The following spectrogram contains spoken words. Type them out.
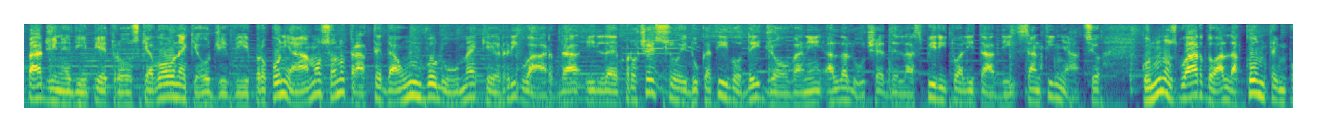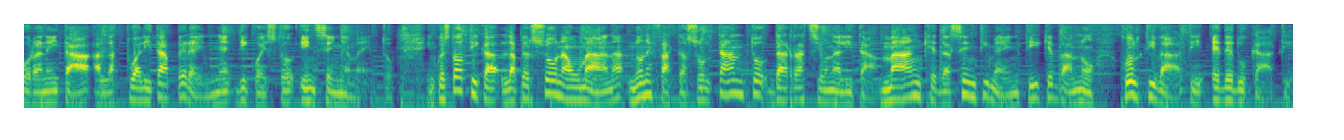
Le pagine di Pietro Schiavone che oggi vi proponiamo sono tratte da un volume che riguarda il processo educativo dei giovani alla luce della spiritualità di Sant'Ignazio, con uno sguardo alla contemporaneità, all'attualità perenne di questo insegnamento. In quest'ottica la persona umana non è fatta soltanto da razionalità, ma anche da sentimenti che vanno coltivati ed educati.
